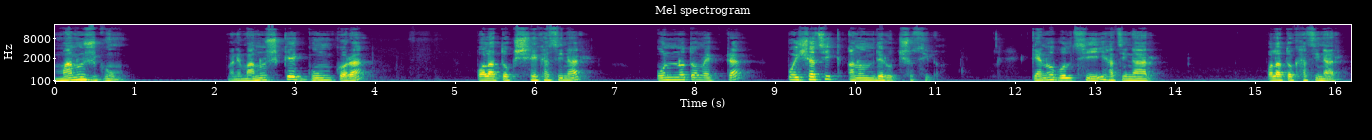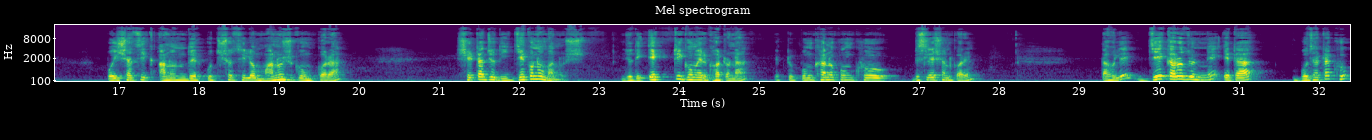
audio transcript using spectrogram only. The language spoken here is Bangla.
মানুষ গুম। মানে মানুষকে গুম করা পলাতক শেখ হাসিনার অন্যতম একটা পৈশাচিক আনন্দের উৎস ছিল। কেন বলছি হাসিনার, পলাতক হাসিনার পৈশাচিক আনন্দের উৎস ছিল মানুষ গুম করা? সেটা যদি যে কোনো মানুষ, যদি একটি গুমের ঘটনা একটু পুঙ্খানুপুঙ্খ বিশ্লেষণ করেন তাহলে যে কারও জন্যে এটা বোঝাটা খুব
